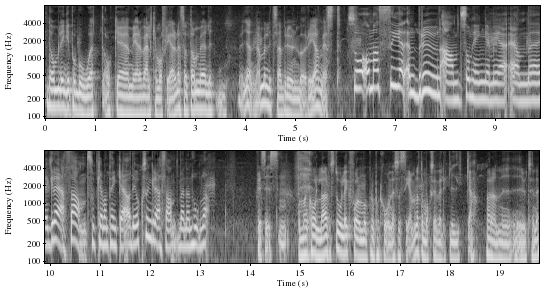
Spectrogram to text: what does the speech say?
de ligger på boet och är mer välkamouflerade så att de är lite, ja, men lite så här brunmurriga mest. Så om man ser en brun and som hänger med en eh, gräsand så kan man tänka att ja, det är också en gräsand men en hona. Precis. Om man kollar storlek, form och proportioner så ser man att de också är väldigt lika varandra i, i utseende.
